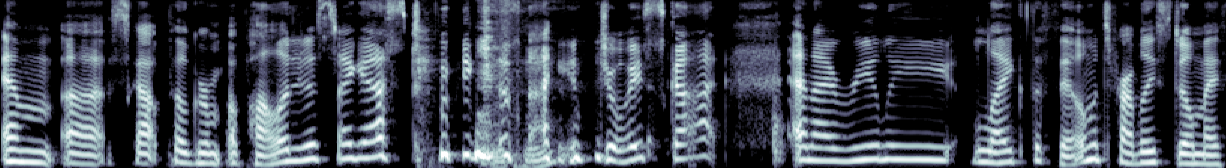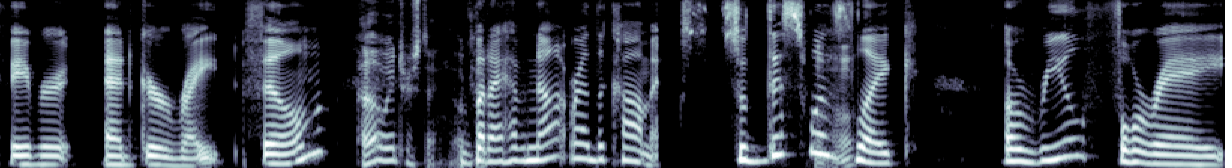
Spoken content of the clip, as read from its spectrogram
am a Scott Pilgrim apologist, I guess, because I enjoy Scott and I really like the film. It's probably still my favorite Edgar Wright film. Oh, interesting. Okay. But I have not read the comics. So this was mm-hmm. like a real foray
